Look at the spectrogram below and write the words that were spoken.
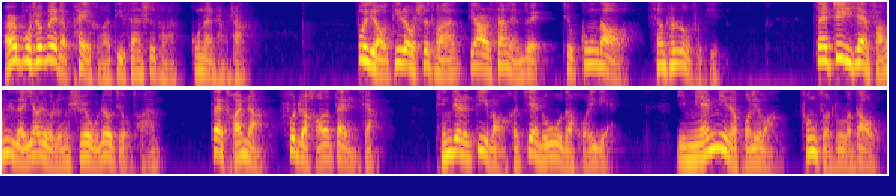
而不是为了配合第三师团攻占长沙。不久，第六师团第二三联队就攻到了香椿路附近，在这一线防御的幺九零师五六九团，在团长傅志豪的带领下。凭借着地堡和建筑物的火力点，以绵密的火力网封锁住了道路。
